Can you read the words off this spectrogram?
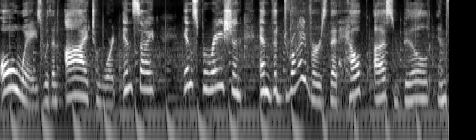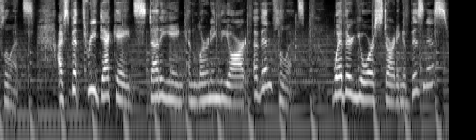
always with an eye toward insight, inspiration, and the drivers that help us build influence. I've spent three decades studying and learning the art of influence. Whether you're starting a business,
